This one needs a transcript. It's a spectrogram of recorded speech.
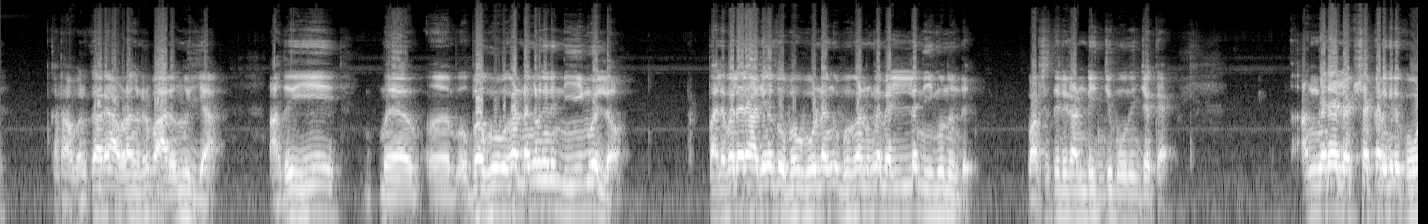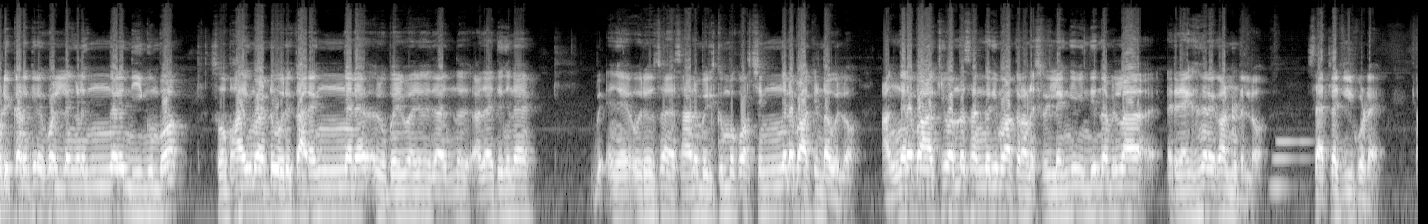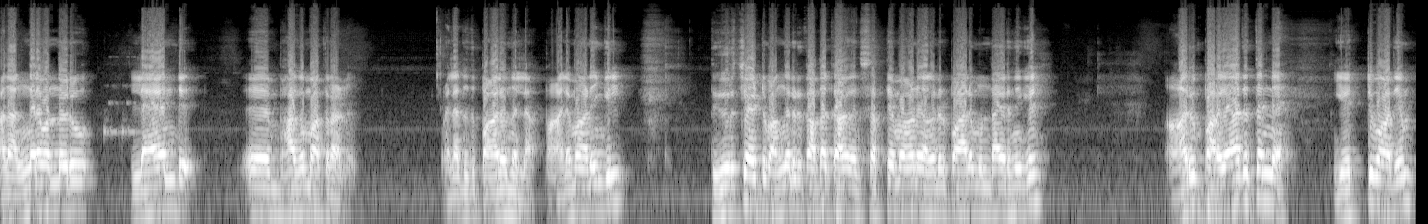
കാരണം അവർക്കറിയാം അവിടെ അങ്ങനെ ഒരു പാലൊന്നും ഇല്ല അത് ഈ ഉപഭൂഖണ്ഡങ്ങൾ ഇങ്ങനെ നീങ്ങുമല്ലോ പല പല രാജ്യങ്ങളുടെ ഉപഭൂഖണ്ഡ ഉപഖണ്ഡങ്ങളും എല്ലാം നീങ്ങുന്നുണ്ട്. വർഷത്തിൽ രണ്ട് ഇഞ്ച് മൂന്ന് ഇഞ്ചൊക്കെ. അങ്ങനെ ലക്ഷക്കണക്കിന് കോടിക്കണക്കിന് കൊല്ലങ്ങൾ ഇങ്ങനെ നീങ്ങുമ്പോൾ സ്വാഭാവികമായിട്ടും ഒരു കരങ്ങനെ അതായത് ഇങ്ങനെ ഒരു സാധനം വിൽക്കുമ്പോൾ കുറച്ചിങ്ങനെ ബാക്കി ഉണ്ടാവുമല്ലോ. അങ്ങനെ ബാക്കി വന്ന സംഗതി മാത്രമാണ് ശ്രീലങ്കയും ഇന്ത്യയും തമ്മിലുള്ള രേഖ ഇങ്ങനെ കാണുന്നുണ്ടല്ലോ സാറ്റലൈറ്റിൽ കൂടെ. അത് അങ്ങനെ വന്ന ഒരു ലാൻഡ് ഭാഗം മാത്രമാണ് അല്ലാതെ ഇത് പാലമൊന്നല്ല പാലമാണെങ്കിൽ തീർച്ചയായിട്ടും അങ്ങനെ ഒരു കഥ സത്യമാണ് അങ്ങനെ ഒരു പാലം ഉണ്ടായിരുന്നെങ്കിൽ ആരും പറയാതെ തന്നെ ഏറ്റവും ആദ്യം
